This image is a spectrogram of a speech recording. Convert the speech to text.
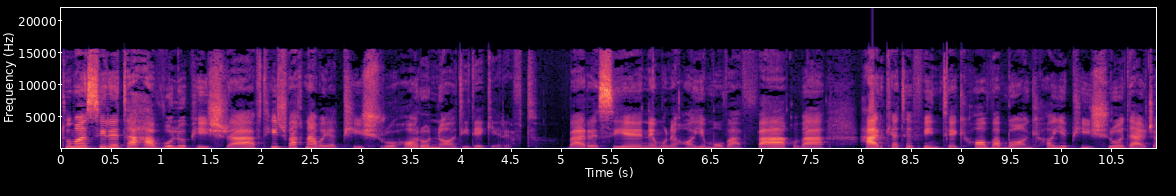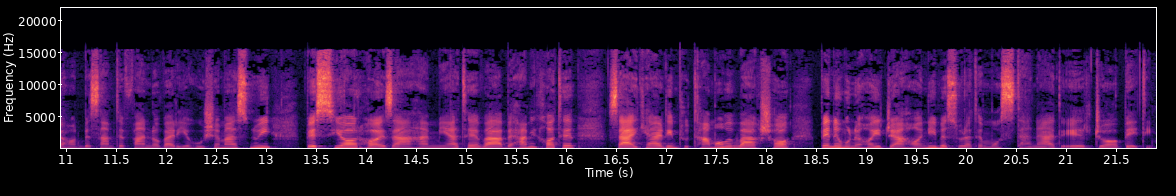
تو مسیر تحول و پیشرفت هیچ وقت نباید پیشروها رو نادیده گرفت. بررسی نمونه های موفق و حرکت فینتک ها و بانک های پیشرو در جهان به سمت فناوری هوش مصنوعی بسیار حائز اهمیت و به همین خاطر سعی کردیم تو تمام بخش ها به نمونه های جهانی به صورت مستند ارجاع بدیم.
